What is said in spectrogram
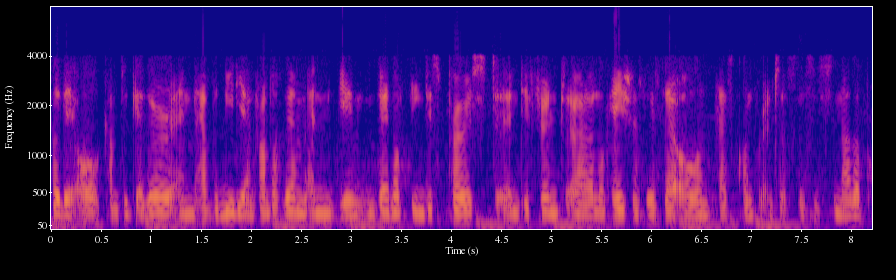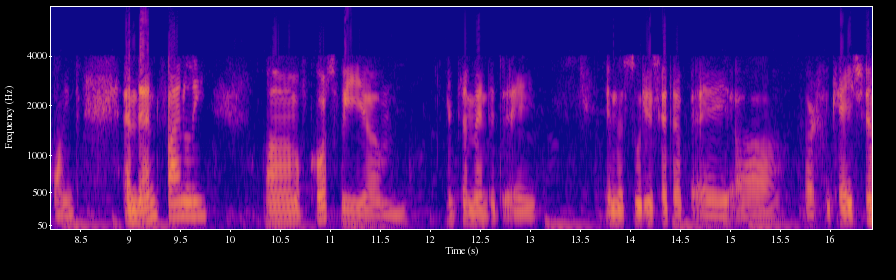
so they all come together and have the media in front of them, and they're not being dispersed in different uh, locations with their own press conferences. This is another point. And then finally, um, of course, we um, implemented a in the studio set up a uh, verification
